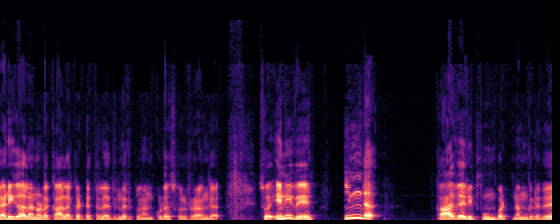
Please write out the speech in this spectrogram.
கரிகாலனோட காலகட்டத்தில் இருந்திருக்கலாம்னு கூட சொல்கிறாங்க ஸோ எனிவே இந்த காவேரி பூம்பட்டினம்ங்கிறது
